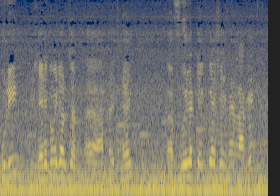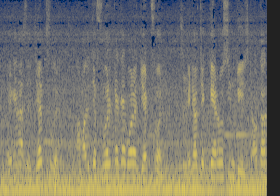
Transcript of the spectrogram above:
খুলি সেরকম এটা হচ্ছে আপনার ট্যাঙ্ক ফুয়েলের ট্যাঙ্কে এসে এখানে লাগে। এখানে আছে জেট ফুয়েল আমাদের যে ফুয়েলটাকে বলে জেট ফুয়েল এটা হচ্ছে কেরোসিন বেসড অর্থাৎ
